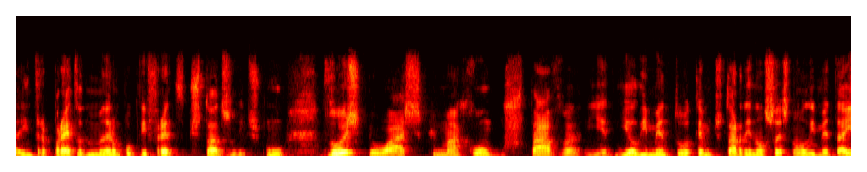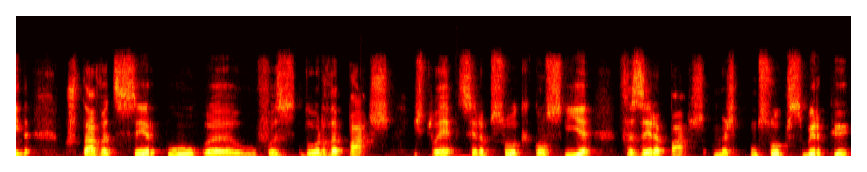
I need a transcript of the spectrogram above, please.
uh, interpreta de maneira um pouco diferente dos Estados Unidos. Um. Dois, eu acho que Macron gostava, e, alimentou até muito tarde, e não sei se não alimenta ainda, gostava de ser o, uh, o fazedor da paz. Isto é, ser a pessoa que conseguia fazer a paz. Mas começou a perceber que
